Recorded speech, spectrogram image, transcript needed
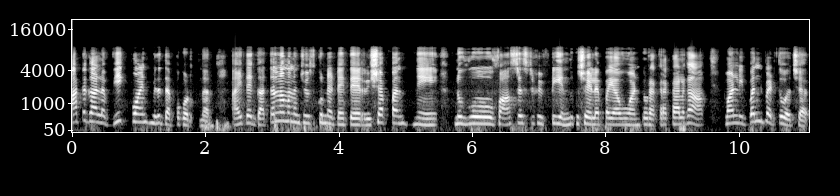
ఆటగాళ్ళ వీక్ పాయింట్ మీద దెబ్బ కొడుతున్నారు. అయితే గతంలో మనం చూసుకున్నట్టయితే రిషబ్ పంత్ని నువ్వు ఫాస్టెస్ట్ ఫిఫ్టీ ఎందుకు చేయలేకపోయావు అంటూ రకరకాలుగా వాళ్ళని ఇబ్బంది పెడుతూ వచ్చారు.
